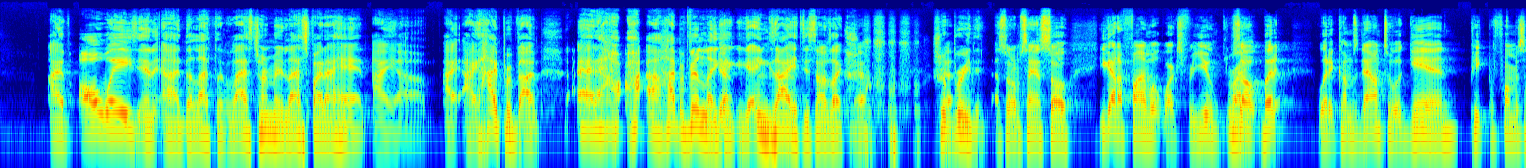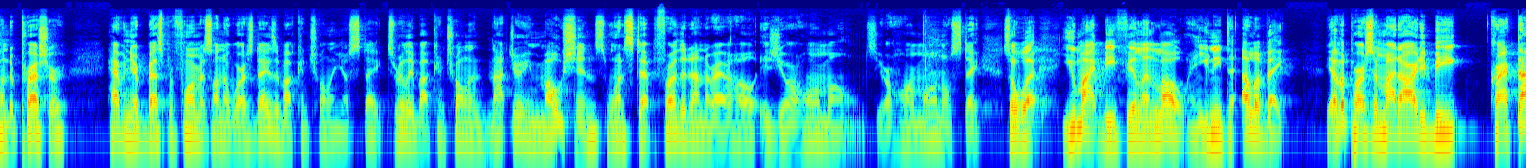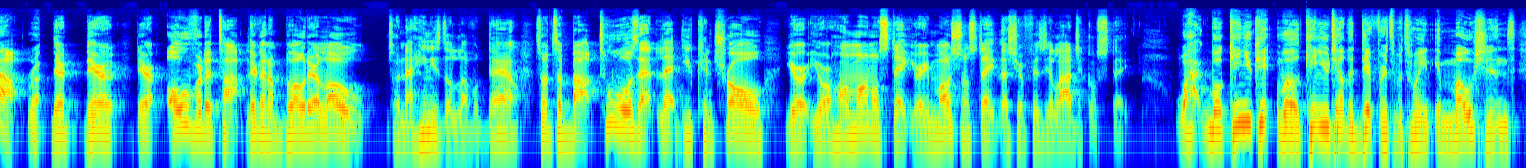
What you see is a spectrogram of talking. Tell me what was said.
I've always and uh, the last the last tournament, the last fight I had, I uh, I, I hyper I, I had hy- hy- hyperventilate, Yeah. anxiety. So I was like, short breathing. That's what I'm saying. So you got to find what works for you. Right. So, but what it comes down to again, peak performance under pressure, having your best performance on the worst day is about controlling your state. It's really about controlling not your emotions. One step further down the rabbit hole is your hormones, your hormonal state. So what you might be feeling low and you need to elevate. The other person might already be cracked out. Right. They're they're they're over the top. They're gonna blow their load. So now he needs to level down. So it's about tools that let you control your your hormonal state, your emotional state, that's your physiological state. Well, how- well, can you can, well can you tell the difference between emotions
